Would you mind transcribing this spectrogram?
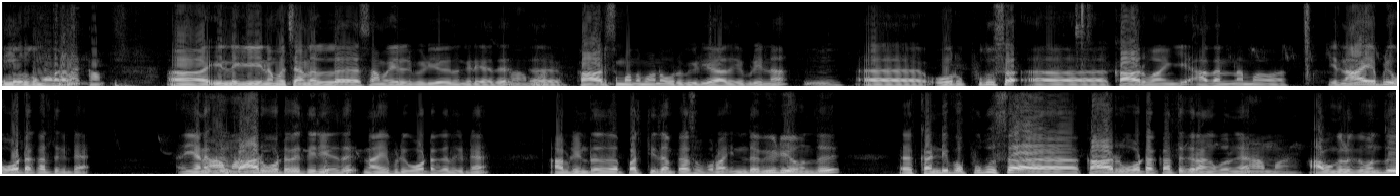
எல்லோருக்கும் வணக்கம். இன்னைக்கு நம்ம சேனல்ல சமையல் வீடியோ எதுவும் கிடையாது. கார் சம்பந்தமான ஒரு வீடியோ அது எப்படின்னா ஒரு புதுசாக கார் வாங்கி அதை நம்ம நான் எப்படி ஓட்ட கற்றுக்கிட்டேன் எனக்கு. கார் ஓட்டவே தெரியாது. நான் எப்படி ஓட்ட கற்றுக்கிட்டேன் அப்படின்றத பற்றி தான் பேச போகிறோம் இந்த வீடியோ வந்து கண்டிப்பாக புதுசாக கார் ஓட்ட கற்றுக்குறாங்க பாருங்க. அவங்களுக்கு வந்து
